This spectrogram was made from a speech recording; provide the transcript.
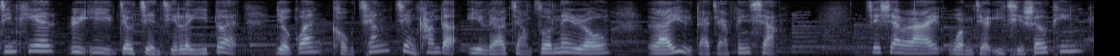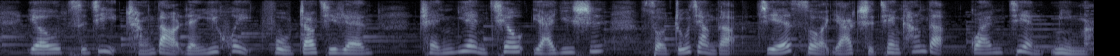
今天绿意就剪辑了一段有关口腔健康的医疗讲座内容来与大家分享。接下来我们就一起收听由慈济长岛人医会副召集人。陈彦秋牙医师所主讲的解锁牙齿健康的关键密码。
